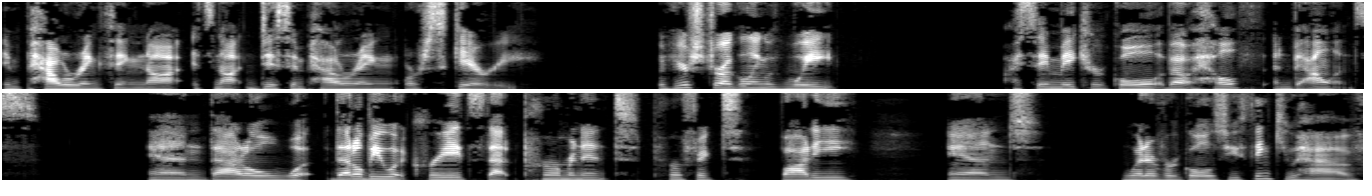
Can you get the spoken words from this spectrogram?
empowering thing not it's not disempowering or scary if you're struggling with weight i say make your goal about health and balance. And that'll what that'll be what creates that permanent perfect body and whatever goals you think you have.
